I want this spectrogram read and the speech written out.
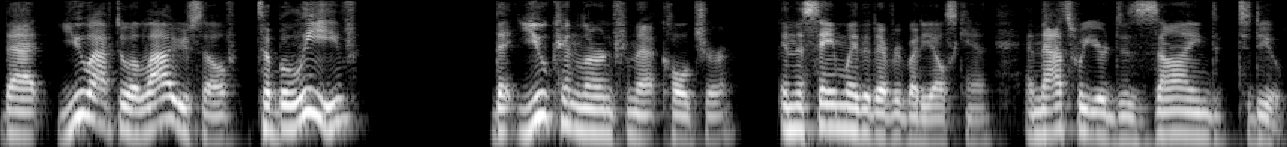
that you have to allow yourself to believe that you can learn from that culture in the same way that everybody else can. And that's what you're designed to do.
